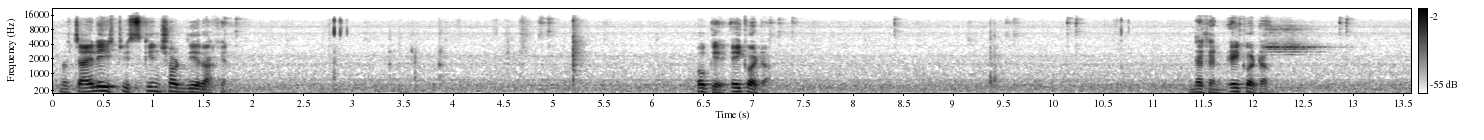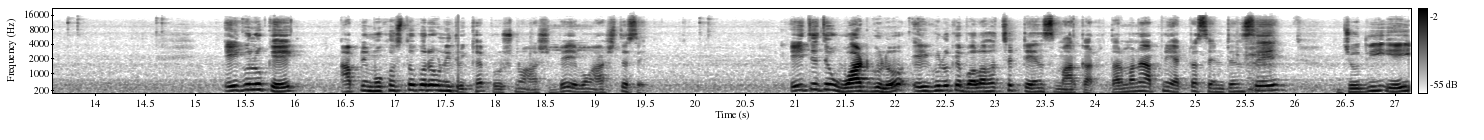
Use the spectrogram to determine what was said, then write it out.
আপনারা চাইলে স্ক্রিনশট দিয়ে রাখেন। ওকে এই কয়টা? দেখেন, এই কটা এইগুলোকে আপনি মুখস্থ করেও নিতে পরীক্ষায় প্রশ্ন আসবে এবং আসতেছে। এই যে যে ওয়ার্ডগুলো, এইগুলোকে বলা হচ্ছে টেন্স মার্কার। তার মানে আপনি একটা সেন্টেন্সে যদি এই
